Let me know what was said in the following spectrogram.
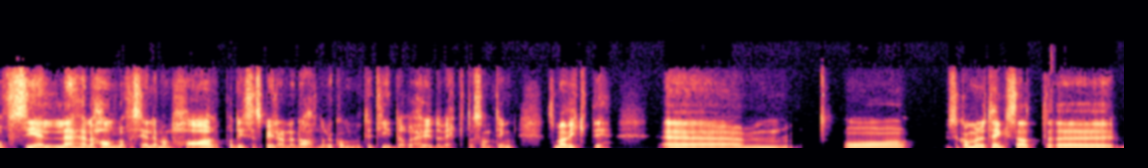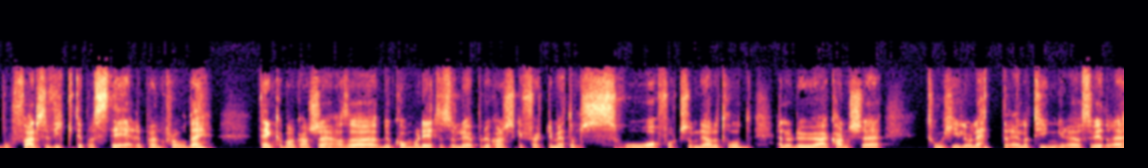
offisielle, eller halvoffisielle, man har på disse spillerne da, når det kommer til tider og høyde, vekt og sånne ting, som er viktig. Um, og så kan man jo tenke seg at uh, hvorfor er det så viktig å prestere på en pro day? tenker man kanskje. Altså, Du kommer dit, og så løper du kanskje ikke 40 meter så fort som de hadde trodd. Eller du er kanskje to kilo lettere eller tyngre osv. Og, så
